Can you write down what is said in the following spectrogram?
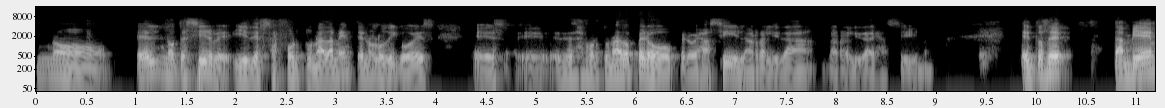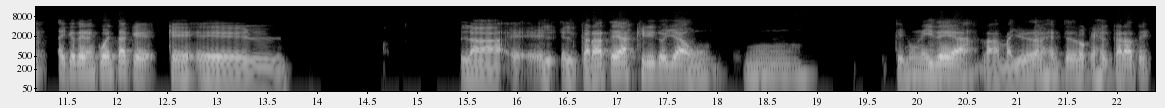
no, él no te sirve. Y desafortunadamente, no lo digo, es, es, eh, es desafortunado, pero, pero es así, la realidad, la realidad es así. Entonces, también hay que tener en cuenta que, que el, la, el, el, karate ha adquirido ya un, un, tiene una idea, la mayoría de la gente de lo que es el karate,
